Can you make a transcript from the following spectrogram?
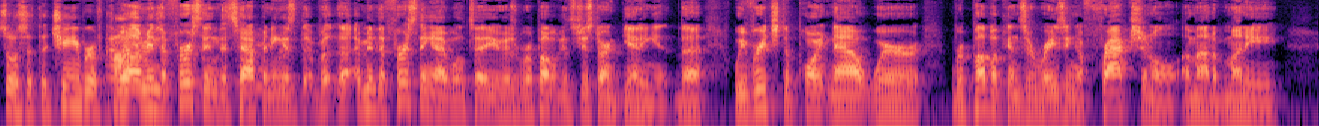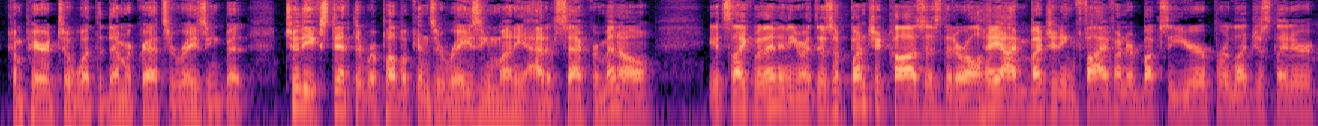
So is it the Chamber of Commerce? Well, I mean, the first thing that's happening is but the, I mean, the first thing I will tell you is Republicans just aren't getting it. The we've reached a point now where Republicans are raising a fractional amount of money compared to what the Democrats are raising. But to the extent that Republicans are raising money out of Sacramento, it's like with anything, right? There's a bunch of causes that are all, hey, I'm budgeting 500 bucks a year per legislator,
